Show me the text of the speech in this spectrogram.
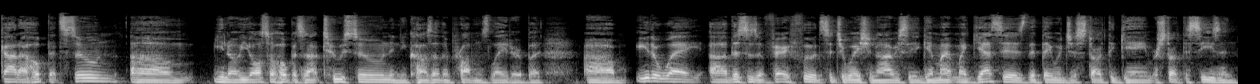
God, I hope that soon. Um, you know, you also hope it's not too soon and you cause other problems later. But um, either way, uh, this is a very fluid situation. Obviously, again, my, my guess is that they would just start the game or start the season,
